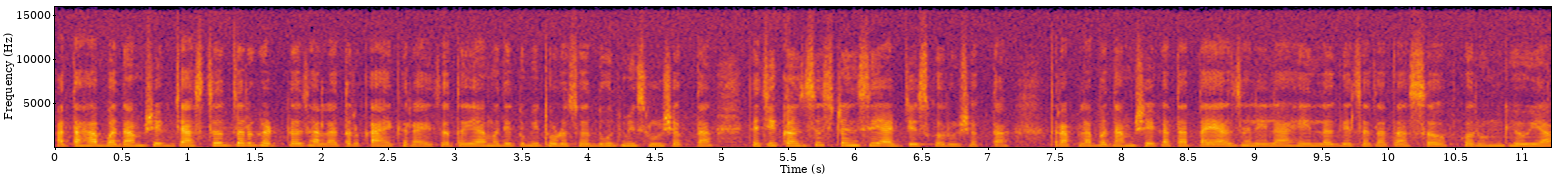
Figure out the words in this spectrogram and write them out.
आता हा बदाम शेक जास्तच जर घट्ट झाला तर काय करायचं? तर यामध्ये तुम्ही थोडंसं दूध मिसळू शकता त्याची कन्सिस्टन्सी ॲडजस्ट करू शकता. तर आपला बदाम शेक आता तयार झालेला आहे. लगेचच आता सर्व करून घेऊया.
